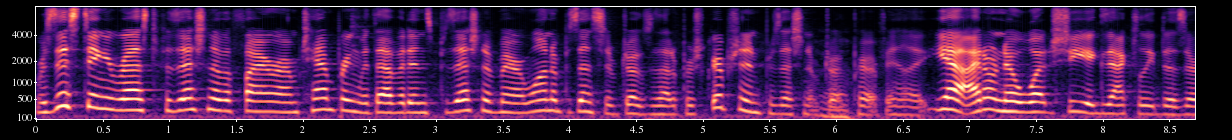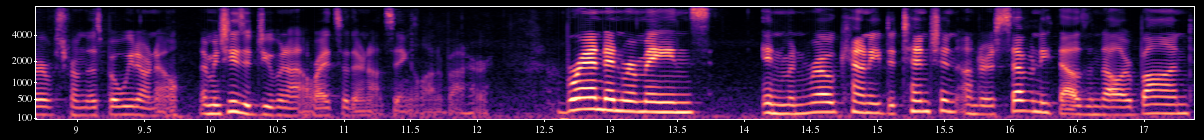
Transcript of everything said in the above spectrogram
Resisting arrest, possession of a firearm, tampering with evidence, possession of marijuana, possession of drugs without a prescription, and possession of drug paraphernalia. Yeah, I don't know what she exactly deserves from this, but we don't know. I mean, she's a juvenile, right? So they're not saying a lot about her. Brandon remains in Monroe County detention under a $70,000 bond.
